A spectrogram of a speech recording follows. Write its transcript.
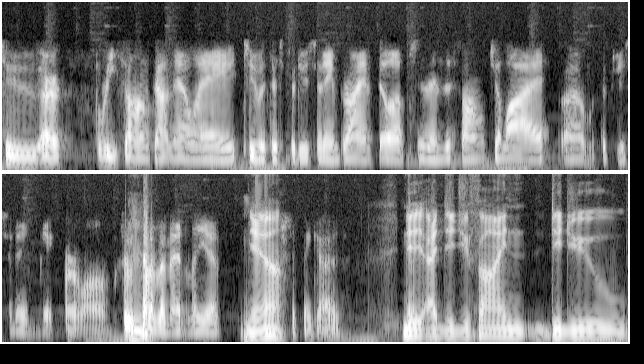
two or three songs out in L.A. Two with this producer named Brian Phillips, and then the song July um, with the producer named Nick Furlong. So it was Mm. kind of a medley of Yeah. different guys. Did, did you find? Did you?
